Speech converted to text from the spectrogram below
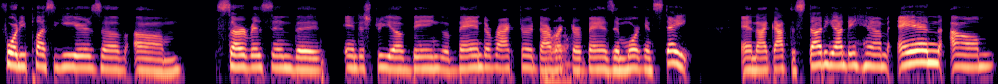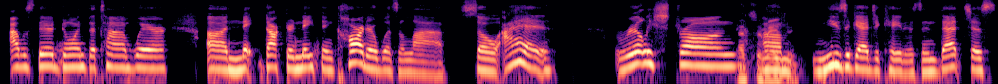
40 plus years of um service in the industry of being a band director director of bands in morgan state and I got to study under him. And um, I was there during the time where uh, Na- Dr. Nathan Carter was alive. So I had really strong um, music educators, and that just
